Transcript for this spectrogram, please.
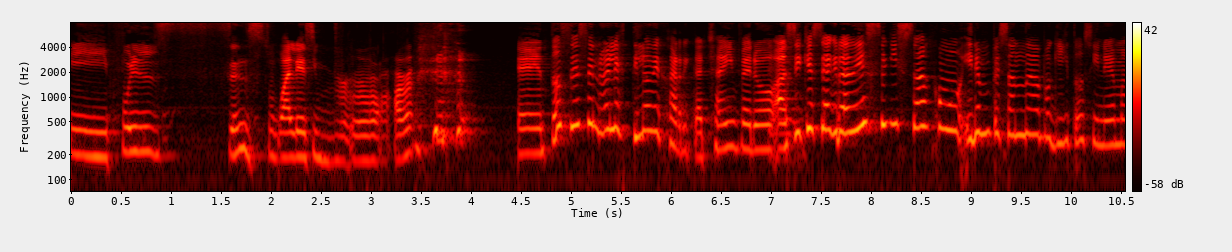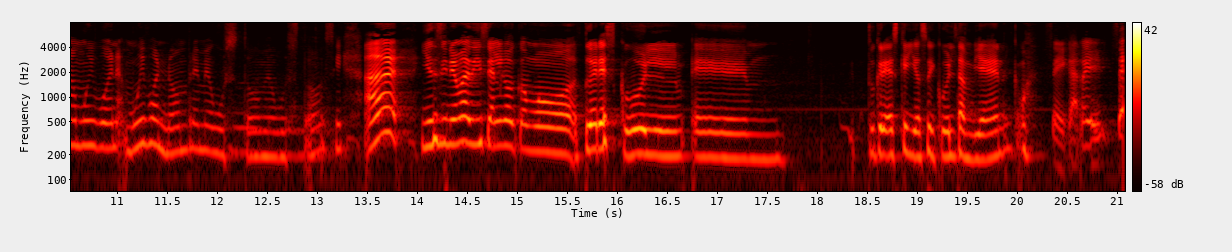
y full sensuales y... Eh, entonces ese no es el estilo de Harry, ¿cachai? Pero así que se agradece quizás como ir empezando a poquito. Cinema, muy buena, muy buen nombre, me gustó, me gustó, sí. Ah, y en Cinema dice algo como, tú eres cool, eh, ¿tú crees que yo soy cool también? Como, sí, Harry, sí.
